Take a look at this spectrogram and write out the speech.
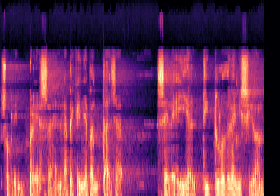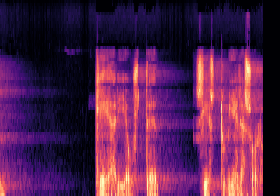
Sobreimpresa en la pequeña pantalla se leía el título de la emisión. ¿Qué haría usted si estuviera solo?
